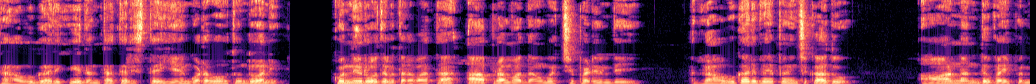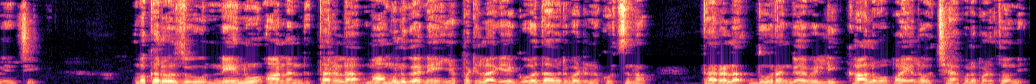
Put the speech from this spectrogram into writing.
రావుగారికి ఇదంతా తెలిస్తే ఏం గొడవ అవుతుందో అని. కొన్ని రోజుల తర్వాత ఆ ప్రమాదం వచ్చి పడింది. రావుగారి వైపు నుంచి కాదు ఆనంద్ వైపు నుంచి. ఒకరోజు నేను ఆనంద్ తరల మామూలుగానే ఎప్పటిలాగే గోదావరి వడ్డున కూర్చున్నాం. తరల దూరంగా వెళ్ళి కాలువపాయలో చేపలు పడుతోంది.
